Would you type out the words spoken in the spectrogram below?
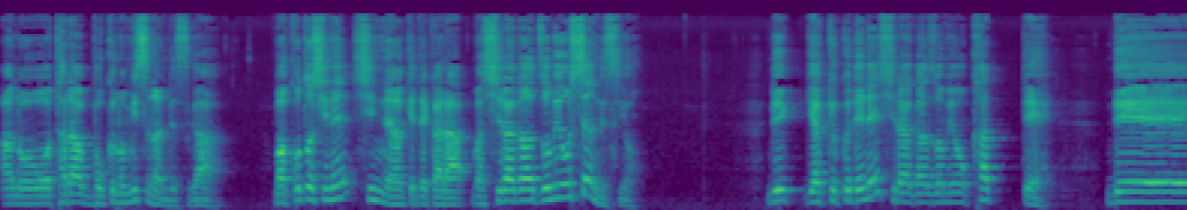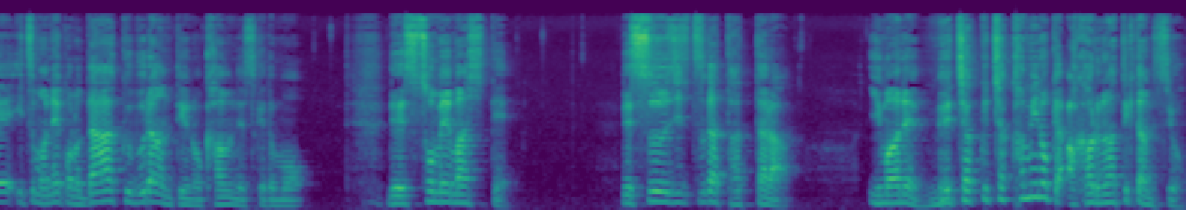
あのただ僕のミスなんですが、まあ、今年ね、新年明けてから、まあ、白髪染めをしたんですよ。で、薬局でね、白髪染めを買って、で、いつもね、このダークブラウンっていうのを買うんですけども、で、染めまして、で、数日が経ったら、今ね、めちゃくちゃ髪の毛明るくなってきたんですよ。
